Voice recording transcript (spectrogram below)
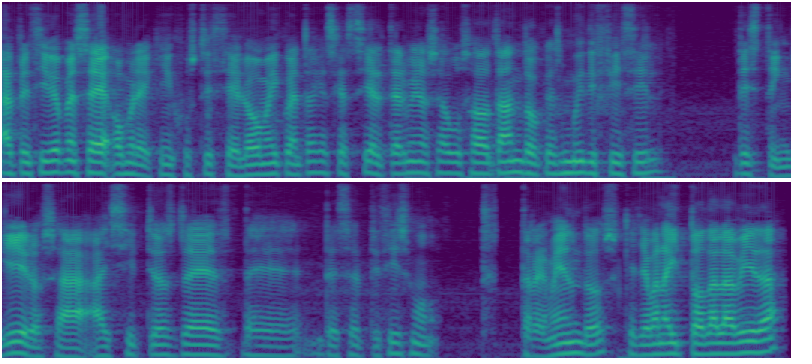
al principio pensé, hombre, qué injusticia. Y luego me di cuenta que es que sí, el término se ha usado tanto que es muy difícil distinguir. O sea, hay sitios de, de, de escepticismo tremendos que llevan ahí toda la vida.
